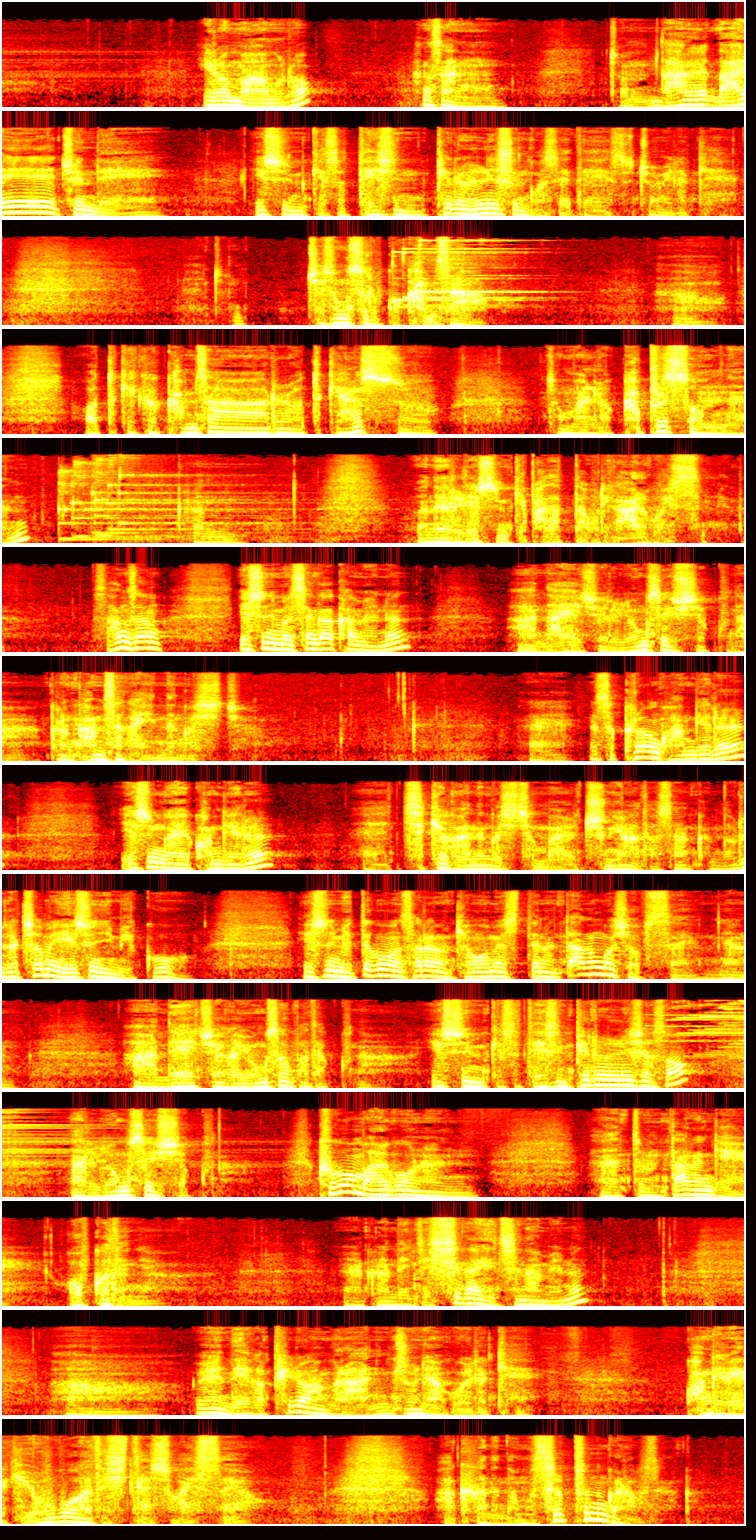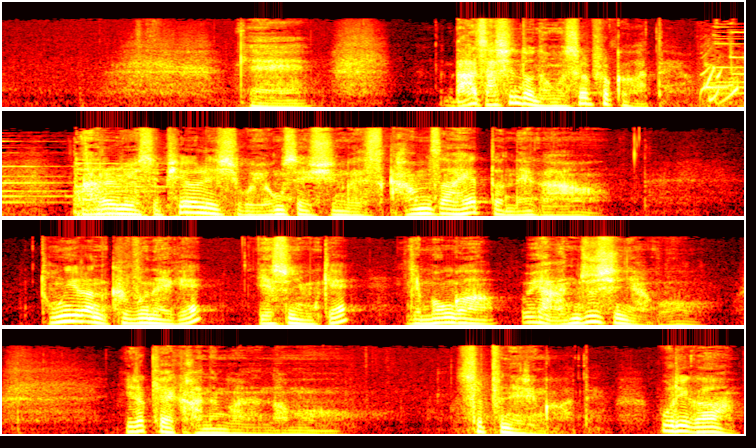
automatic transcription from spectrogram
이런 마음으로 항상 좀 나, 나의 죄인데 예수님께서 대신 피를 흘리신 것에 대해서 좀 이렇게 좀 죄송스럽고 감사하고 어, 어떻게 그 감사를 어떻게 할 수 정말로 갚을 수 없는 그런 은혜를 예수님께 받았다 우리가 알고 있습니다. 항상 예수님을 생각하면은 아 나의 죄를 용서해 주셨구나 그런 감사가 있는 것이죠. 네, 그래서 그런 관계를 예수님과의 관계를 네, 지켜가는 것이 정말 중요하다고 생각합니다. 우리가 처음에 예수님 믿고 예수님의 뜨거운 사랑을 경험했을 때는 다른 것이 없어요. 그냥 아 내 죄가 용서받았구나. 예수님께서 대신 피를 흘리셔서 나를 용서해 주셨구나. 그거 말고는 아, 좀 다른 게 없거든요. 예, 그런데 이제 시간이 지나면은 어, 왜 내가 필요한 걸 안 주냐고 이렇게 관계가 이렇게 요구하듯이 될 수가 있어요. 아 그거는 너무 슬픈 거라고 생각합니다. 나 자신도 너무 슬플 것 같아요. 나를 위해서 피 흘리시고 용서해 주신 것에서 감사했던 내가 동일한 그분에게 예수님께 이제 뭔가 왜 안 주시냐고 이렇게 가는 거는 너무 슬픈 일인 것 같아요. 우리가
